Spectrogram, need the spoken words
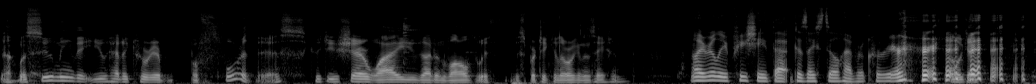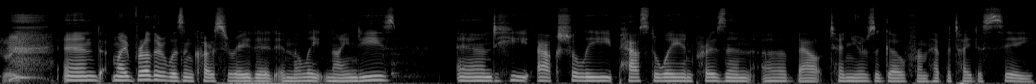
Now, I'm assuming that you had a career before this. Could you share why you got involved with this particular organization? Well, I really appreciate that because I still have a career. okay, great. And my brother was incarcerated in the late 90s, and he actually passed away in prison about 10 years ago from hepatitis C.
